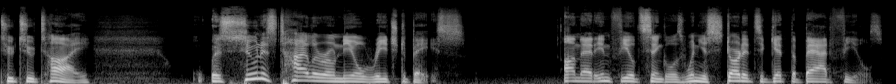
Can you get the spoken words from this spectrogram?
2-2 tie. As soon as Tyler O'Neill reached base on that infield single is when you started to get the bad feels.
